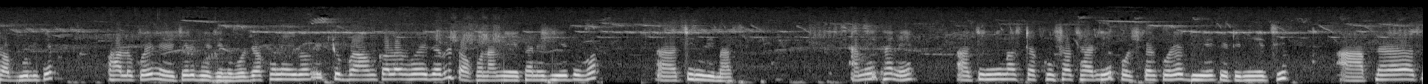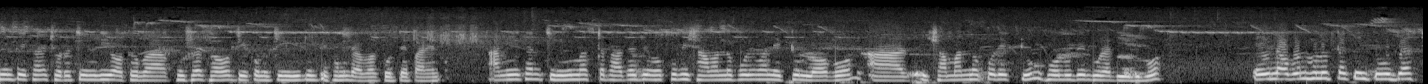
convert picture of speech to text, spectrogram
সবগুলিকে ভালো করে নেড়েচেড়ে ভেজে নেব। যখন এইভাবে একটু ব্রাউন কালার হয়ে যাবে, তখন আমি এখানে দিয়ে দেবো চিংড়ি মাছ। আমি এখানে চিংড়ি মাছটা খোসা ছাড়িয়ে পরিষ্কার করে ধুয়ে কেটে নিয়েছি। আপনারা কিন্তু এখানে ছোট চিংড়ি অথবা খোসা সহ যে কোনো চিংড়ি কিন্তু এখানে ব্যবহার করতে পারেন। আমি এখানে চিংড়ি মাছটা ভাজার জন্য খুবই সামান্য পরিমাণ একটু লবণ আর সামান্য করে একটু হলুদের গুঁড়া দিয়ে দিব। এই লবণ হলুদটা কিন্তু জাস্ট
